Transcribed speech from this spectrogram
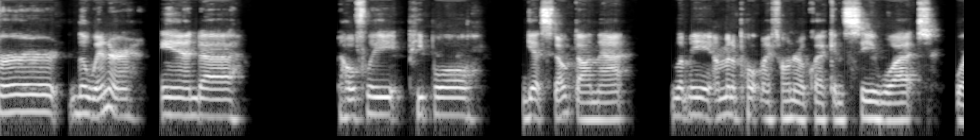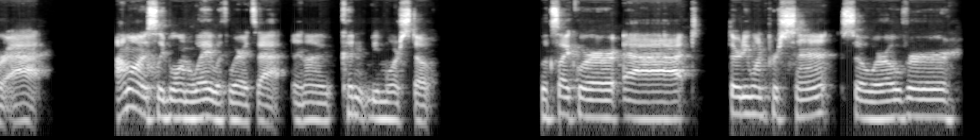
for the winter, and uh, hopefully people get stoked on that. Let me. I'm gonna pull up my phone real quick and see what we're at. I'm honestly blown away with where it's at, and I couldn't be more stoked. Looks like we're at 31%, so we're over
